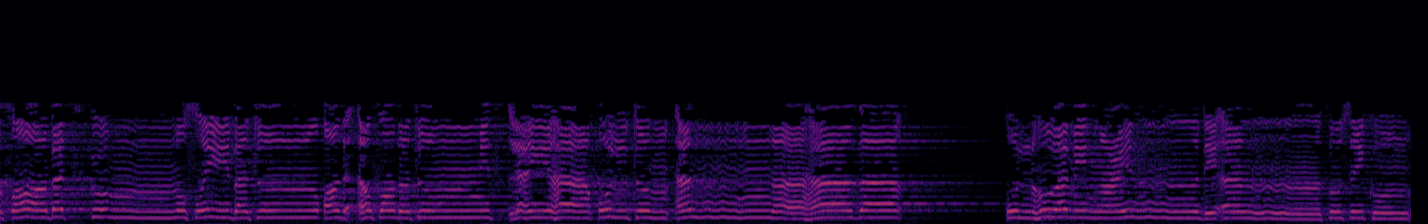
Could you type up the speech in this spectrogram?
أصابتكم مصيبة قد أصبتم مثليها قلتم أن هذا قل هو من عند أنفسكم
